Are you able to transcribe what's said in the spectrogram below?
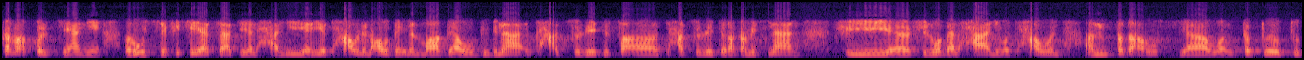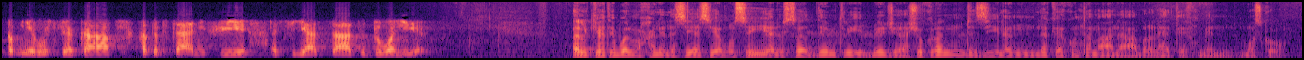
كما قلت يعني روسيا في سياساتها الحالية هي تحاول العودة إلى الماضي أو ببناء اتحاد سوفيتي اتحاد سوفيتي رقم اثنان في في الوضع الحالي وتحاول أن تضع روسيا وتبني روسيا كقطب ثاني في السياسات الدولية. الكاتب والمحلل السياسي الروسي الأستاذ ديمتري بريجع شكرا جزيلا لك كنت معنا عبر الهاتف من موسكو.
